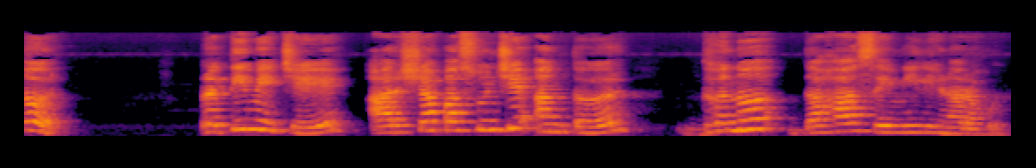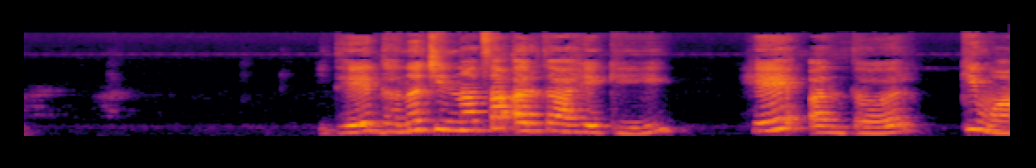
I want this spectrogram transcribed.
तर प्रतिमेचे आरशापासूनचे अंतर धन दहा सेमी लिहिणार आहोत. इथे धनचिन्हाचा अर्थ आहे की हे अंतर किंवा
